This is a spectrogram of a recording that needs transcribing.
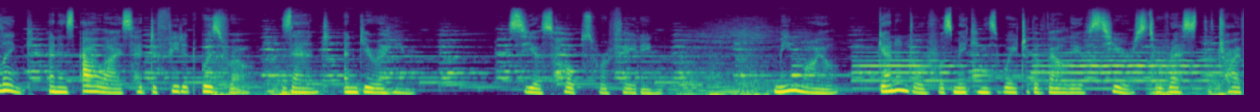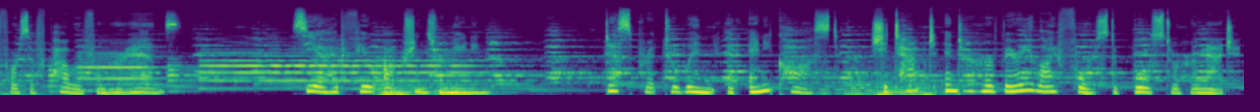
Link and his allies had defeated Wizzro, Zant, and Ghirahim. Cya's hopes were fading. Meanwhile, Ganondorf was making his way to the Valley of Seers to wrest the Triforce of Power from her hands. Cya had few options remaining. Desperate to win at any cost, she tapped into her very life force to bolster her magic.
